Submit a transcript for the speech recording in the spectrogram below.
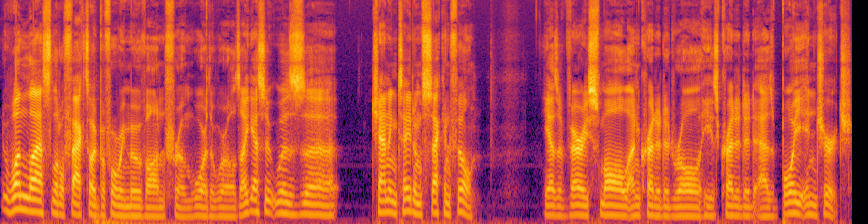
One last little factoid before we move on from War of the Worlds. I guess it was uh, Channing Tatum's second film. He has a very small uncredited role. He's credited as Boy in Church.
